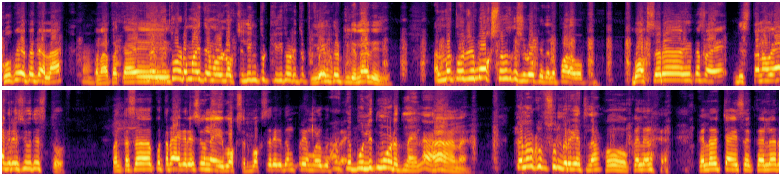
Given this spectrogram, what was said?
खूप येतं त्याला पण आता काय थोडं माहिती आहे मला डॉक्टर लिंक तुटली की थोडी तुटली लिंक तुटली ना त्याची. आणि मग तुझे बॉक्स कसे डोक्यात आलं पाळावं आपण. बॉक्सर हे कसं आहे दिसताना अग्रेसिव्ह दिसतो. पण तसं कुत्रा अग्रेसिव्ह नाही बॉक्सर बॉक्सर एकदम प्रेमळ कुत्रा ते आहे. बोलीत मोडत नाही ना. हा ना. कलर खूप सुंदर घेतला. हो कलर कलर चॉईस कलर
